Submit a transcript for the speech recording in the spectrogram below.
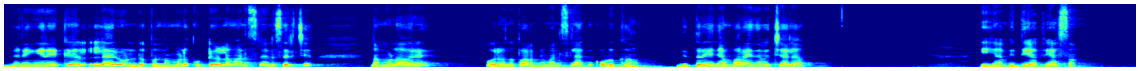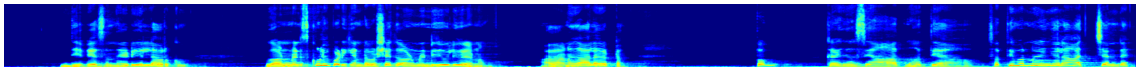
അങ്ങനെ ഇങ്ങനെയൊക്കെ എല്ലാവരും ഉണ്ട്. അപ്പം നമ്മൾ കുട്ടികളുടെ മനസ്സിനനുസരിച്ച് നമ്മൾ അവരെ ഓരോന്ന് പറഞ്ഞ് മനസ്സിലാക്കി കൊടുക്കണം. ഇത്രയും ഞാൻ പറയുന്നത് വെച്ചാൽ ഈ വിദ്യാഭ്യാസം. വിദ്യാഭ്യാസം നേടി എല്ലാവർക്കും ഗവൺമെന്റ് സ്കൂളിൽ പഠിക്കണ്ട പക്ഷേ ഗവൺമെന്റ് ജോലി വേണം. അതാണ് കാലഘട്ടം. ഇപ്പം കഴിഞ്ഞ ദിവസം ആ ആത്മഹത്യ സത്യം പറഞ്ഞു കഴിഞ്ഞാൽ ആ അച്ഛന്റെ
